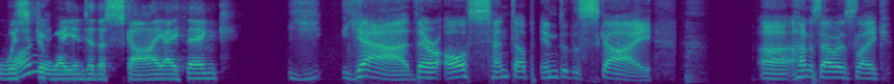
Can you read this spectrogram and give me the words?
whisked Long- away into the sky. I think. Y- yeah, they're all sent up into the sky. Uh, Hanazawa's like,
